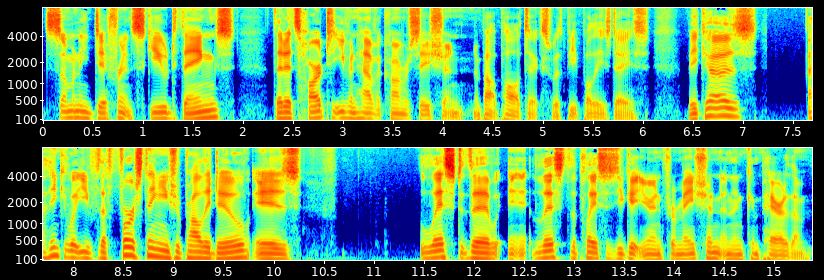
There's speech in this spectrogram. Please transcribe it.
so many different skewed things that it's hard to even have a conversation about politics with people these days because I think what you the first thing you should probably do is list the list the places you get your information and then compare them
